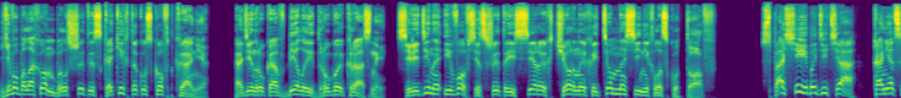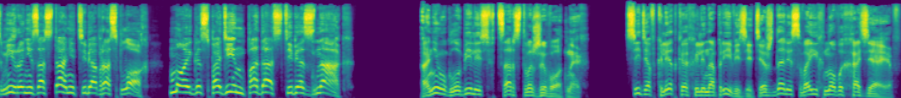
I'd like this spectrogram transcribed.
Его балахон был сшит из каких-то кусков ткани. Один рукав белый, другой красный. Середина и вовсе сшита из серых, черных и темно-синих лоскутов. «Спасибо, дитя! Конец мира не застанет тебя врасплох! Мой господин подаст тебе знак!» Они углубились в царство животных. Сидя в клетках или на привязи, те ждали своих новых хозяев.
